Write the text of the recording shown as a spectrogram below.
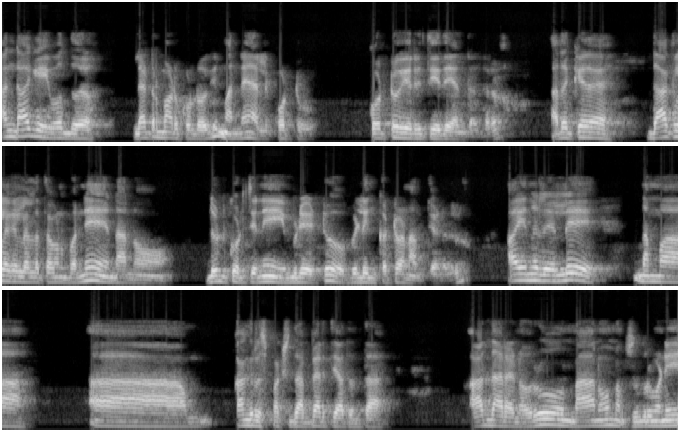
ಹಂಗಾಗಿ ಒಂದು ಲೆಟರ್ ಮಾಡ್ಕೊಂಡು ಹೋಗಿ ಮೊನ್ನೆ ಅಲ್ಲಿ ಕೊಟ್ಟರು ಕೊಟ್ಟು ಈ ರೀತಿ ಇದೆ ಅಂತಂದರು ಅದಕ್ಕೆ ದಾಖಲೆಗಳೆಲ್ಲ ತಗೊಂಡು ಬನ್ನಿ, ನಾನು ದುಡ್ಡು ಕೊಡ್ತೀನಿ ಇಮಿಡಿಯೇಟು ಬಿಲ್ಡಿಂಗ್ ಕಟ್ಟೋಣ ಅಂತ ಹೇಳಿದ್ರು. ಆ ಹಿನ್ನೆಲೆಯಲ್ಲಿ ನಮ್ಮ ಕಾಂಗ್ರೆಸ್ ಪಕ್ಷದ ಅಭ್ಯರ್ಥಿ ಆದಂಥ ಆದಿನಾರಾಯಣ ಅವರು, ನಾನು, ನಮ್ಮ ಸುಬ್ರಹ್ಮಣಿ,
